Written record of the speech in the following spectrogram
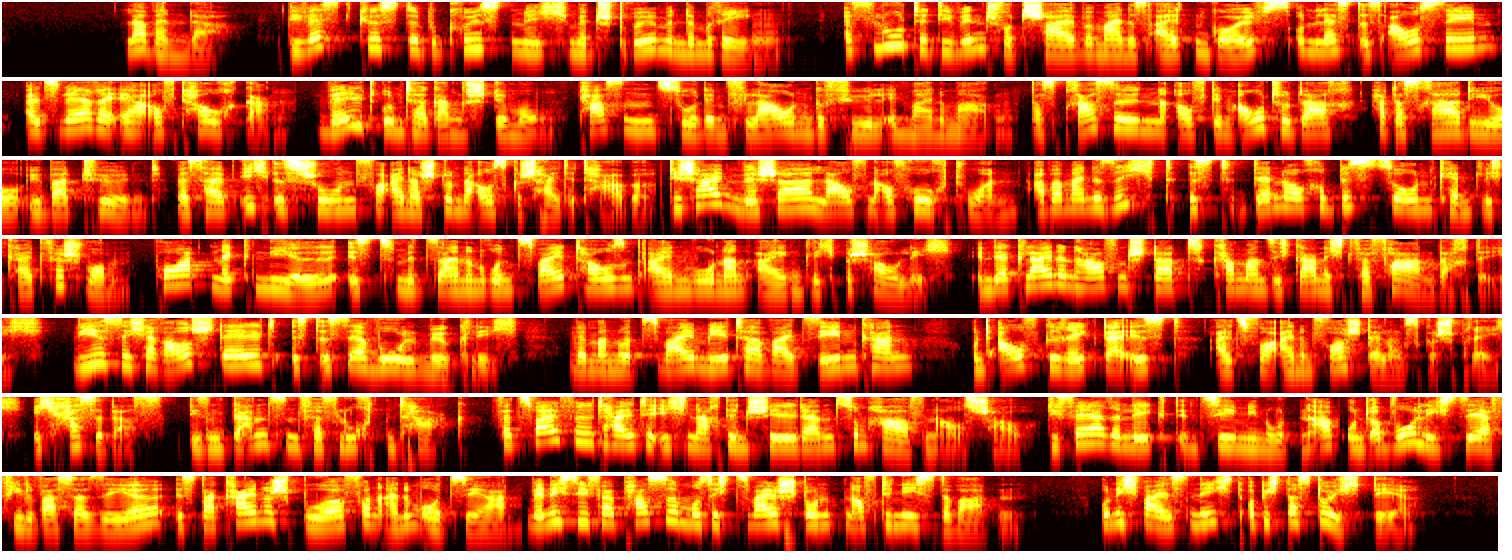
Lavender. Die Westküste begrüßt mich mit strömendem Regen. Er flutet die Windschutzscheibe meines alten Golfs und lässt es aussehen, als wäre er auf Tauchgang. Weltuntergangsstimmung, passend zu dem flauen Gefühl in meinem Magen. Das Prasseln auf dem Autodach hat das Radio übertönt, weshalb ich es schon vor einer Stunde ausgeschaltet habe. Die Scheibenwischer laufen auf Hochtouren, aber meine Sicht ist dennoch bis zur Unkenntlichkeit verschwommen. Port McNeil ist mit seinen rund 2000 Einwohnern eigentlich beschaulich. In der kleinen Hafenstadt kann man sich gar nicht verfahren, dachte ich. Wie es sich herausstellt, ist es sehr wohl möglich, wenn man nur zwei Meter weit sehen kann und aufgeregter ist als vor einem Vorstellungsgespräch. Ich hasse das, diesen ganzen verfluchten Tag. Verzweifelt halte ich nach den Schildern zum Hafen Ausschau. Die Fähre legt in zehn Minuten ab und obwohl ich sehr viel Wasser sehe, ist da keine Spur von einem Ozean. Wenn ich sie verpasse, muss ich zwei Stunden auf die nächste warten. Und ich weiß nicht, ob ich das durchstehe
